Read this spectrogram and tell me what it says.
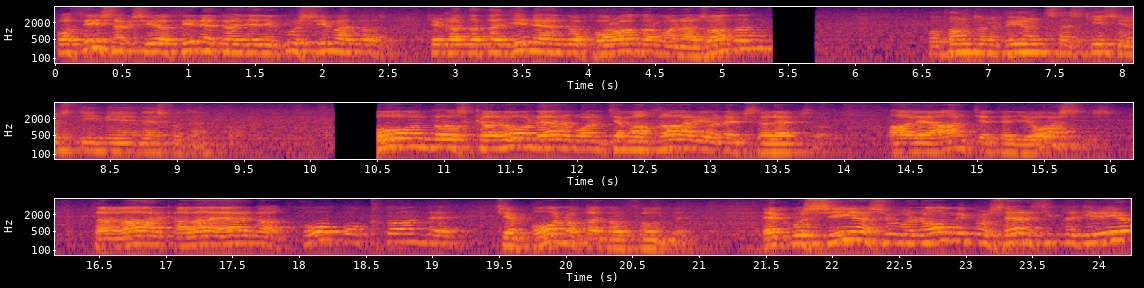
Ποθείς αξιοθήνε του αγγελικού σήματος και κατά τα γίνε εν το χορό των μοναζόντων; Ποθών των βίων της ασκήσεως τίμιε δέσποτα. Όντως καλών έργων και μακάριον εξελέξω. Αλλά αν και τελειώσεις, τα γάρ καλά έργα κόποκτώνται και πόνο κατορθούνται. Εκουσία σου γνώμη προσέρχει το Κυρίο,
